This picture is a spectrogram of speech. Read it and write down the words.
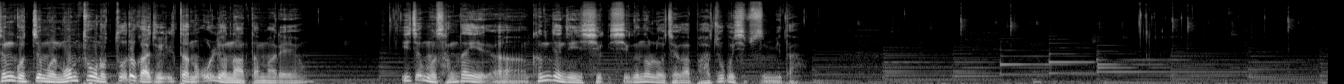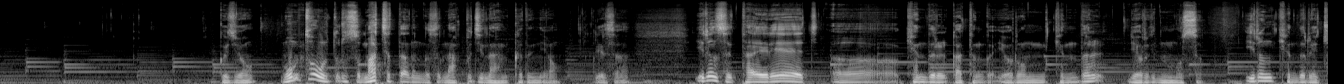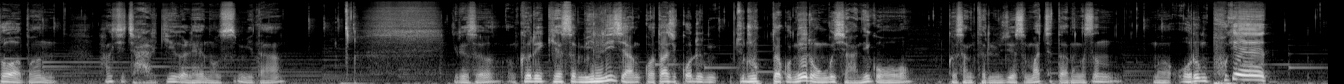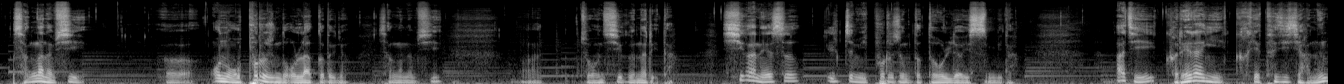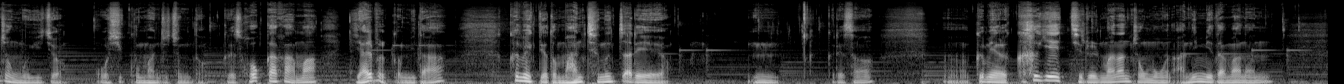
전고점을 몸통으로 뚫어가지고 일단 올려놨단 말이에요. 이 점은 상당히 어, 긍정적인 시, 시그널로 제가 봐주고 싶습니다. 그죠? 몸통을 뚫어서 맞췄다는 것은 나쁘지는 않거든요. 그래서 이런 스타일의 어, 캔들 같은 거, 요런 캔들, 요런 모습, 이런 캔들의 조합은 항시 잘 기억을 해 놓습니다. 그래서 그렇게 해서 밀리지 않고 다시 꼬리 주룩 달고 내려온 것이 아니고 그 상태를 유지해서 마쳤다는 것은 뭐 오름 폭에 상관없이 어, 오늘 5% 정도 올랐거든요. 상관없이 어, 좋은 시그널이다. 시간에서 1.2% 정도 더 올려 있습니다. 아직 거래량이 크게 터지지 않는 종목이죠. 59만 주 정도. 그래서 호가가 아마 얇을 겁니다. 금액대도 11,000원짜리예요. 음, 그래서 어, 금액을 크게 지를 만한 종목은 아닙니다만은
